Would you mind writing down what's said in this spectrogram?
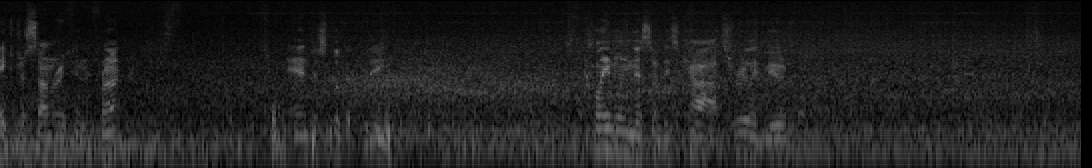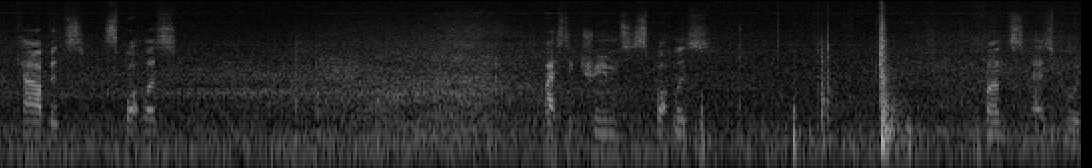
Extra sunroof in the front. And just look at the cleanliness of this car. It's really beautiful. Carpets, spotless. Plastic trims, spotless. Fronts as good.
